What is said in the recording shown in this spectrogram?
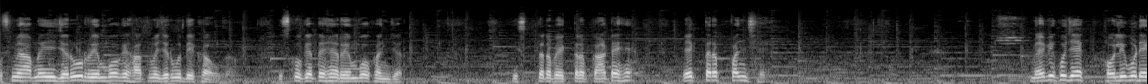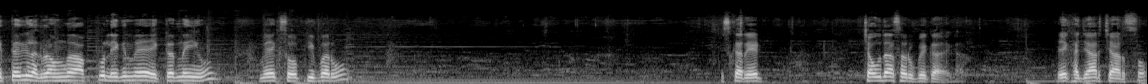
उसमें आपने ये ज़रूर रेमबो के हाथ में ज़रूर देखा होगा। इसको कहते हैं रेमबो खंजर। इस तरफ़ एक तरफ़ कांटे हैं, एक तरफ़ पंच है। मैं भी कुछ एक हॉलीवुड एक्टर ही लग रहा हूँ आपको, लेकिन मैं एक्टर नहीं हूँ। मैं एक शॉपकीपर हूँ। इसका रेट चौदह सौ रुपये का आएगा। एक हज़ार चार सौ।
